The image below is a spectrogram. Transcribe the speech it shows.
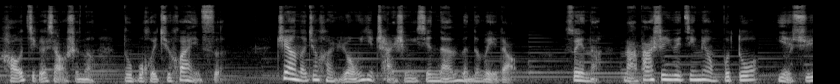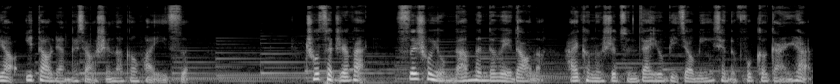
好几个小时呢都不会去换一次，这样呢就很容易产生一些难闻的味道。所以呢，哪怕是月经量不多，也需要一到两个小时呢更换一次。除此之外，私处有难闻的味道呢，还可能是存在有比较明显的妇科感染。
